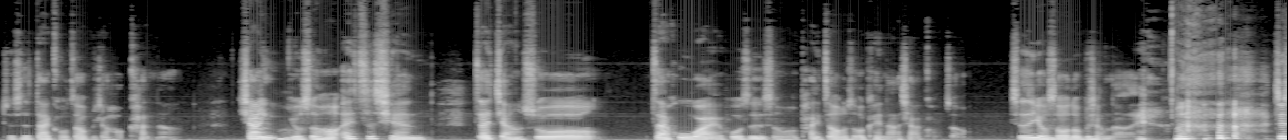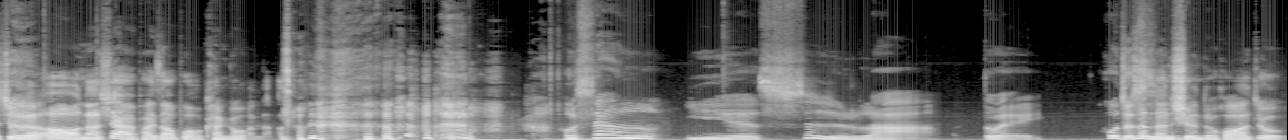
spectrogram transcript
就是戴口罩比较好看啊。像有时候，哎、嗯，之前在讲说。在户外或是什么拍照的时候可以拿下口罩，其实有时候都不想拿，嗯、就觉得哦，拿下来拍照不好看，干嘛拿着？好像也是啦，对，或者是，就是能选的话就，就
